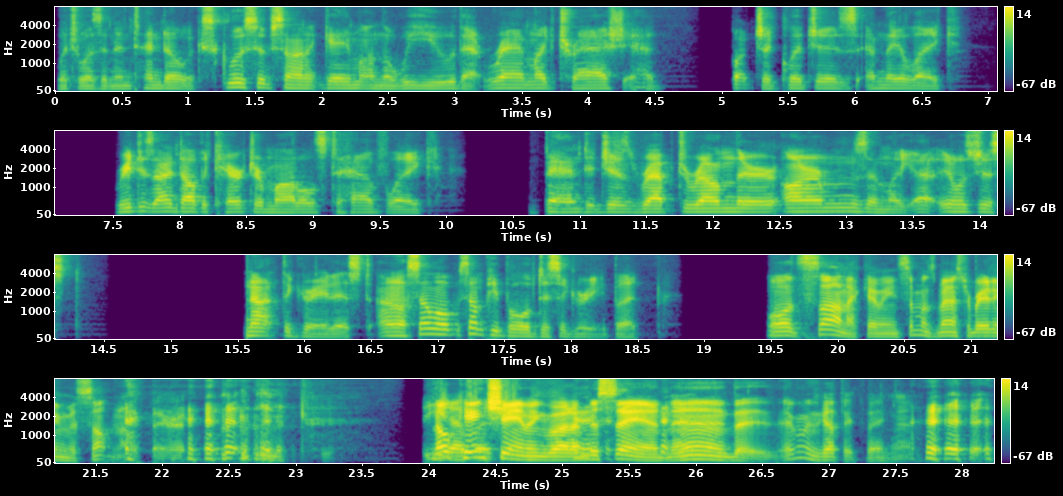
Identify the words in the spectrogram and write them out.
which was a Nintendo exclusive Sonic game on the Wii U that ran like trash. It had a bunch of glitches, and they like redesigned all the character models to have like bandages wrapped around their arms, and like uh, it was just not the greatest. I don't know. Some some people will disagree, but Well, it's Sonic. I mean, someone's masturbating to something out there. no Yeah, king but- shaming, but I'm just saying, eh, everyone's got their thing, man.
